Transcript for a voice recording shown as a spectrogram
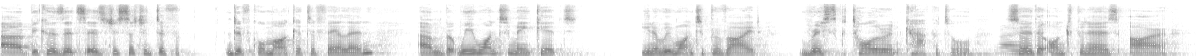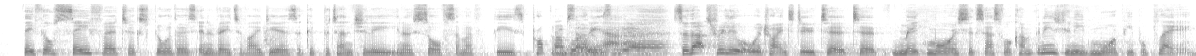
Uh, because it's it's just such a diff difficult market to fail in. Um, but we want to make it, you know, we want to provide risk tolerant capital right. so that entrepreneurs are they feel safer to explore those innovative ideas that could potentially, you know, solve some of these problems, problems that we have. Yeah. So that's really what we're trying to do. To, to make more successful companies, you need more people playing.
